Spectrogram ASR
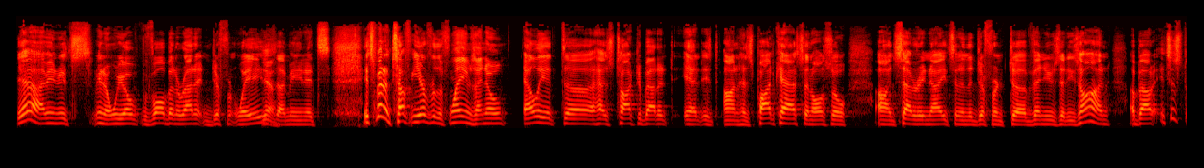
Yeah, I mean, it's you know we all, we've all been around it in different ways. Yeah. I mean, it's it's been a tough year for the Flames. I know Elliotte uh, has talked about it, at, on his podcast and also on Saturday nights and in the different uh, venues that he's on. About it's just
